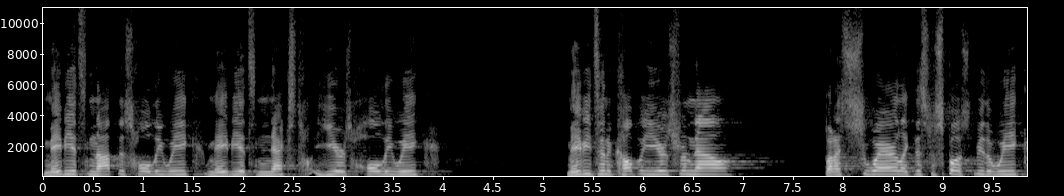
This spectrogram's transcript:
Maybe it's not this Holy Week. Maybe it's next year's Holy Week. Maybe it's in a couple years from now. But I swear, like this was supposed to be the week.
